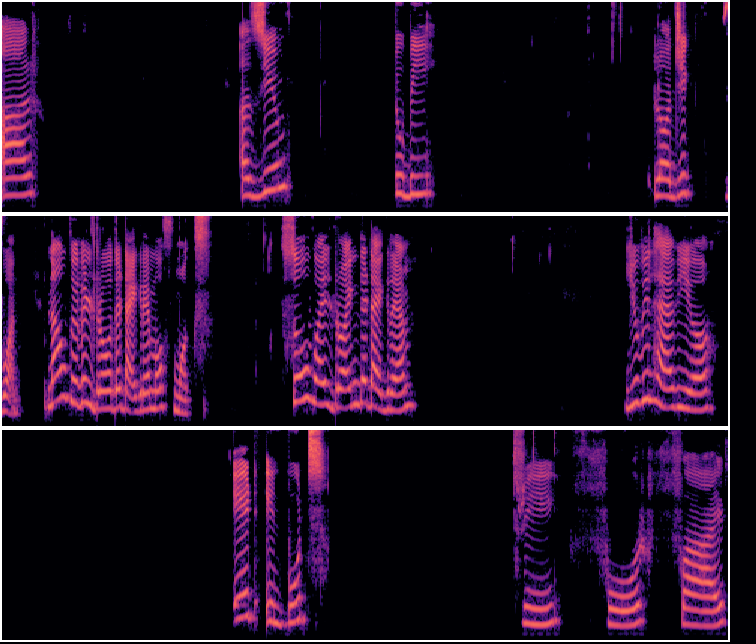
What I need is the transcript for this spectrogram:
are assumed to be logic 1. Now we will draw the diagram of mux. So while drawing the diagram, you will have here 8 inputs 3, 4, 5,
